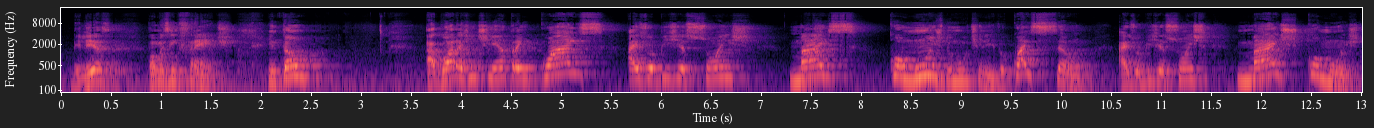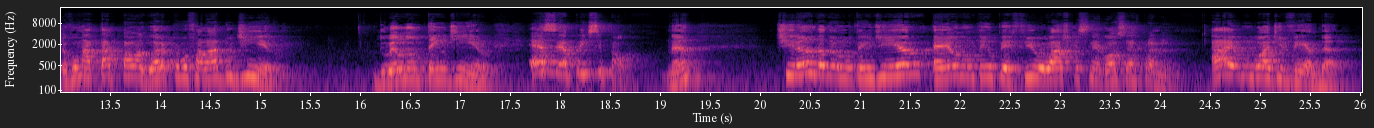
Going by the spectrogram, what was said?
Beleza? Vamos em frente. Então, agora a gente entra em quais as objeções mais comuns do multinível. Quais são as objeções mais comuns? Eu vou matar pau agora porque eu vou falar do dinheiro. Do eu não tenho dinheiro. Essa é a principal, né? Tirando a do eu não tenho dinheiro, é eu não tenho perfil, eu acho que esse negócio serve para mim. Ah, eu não gosto de venda.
